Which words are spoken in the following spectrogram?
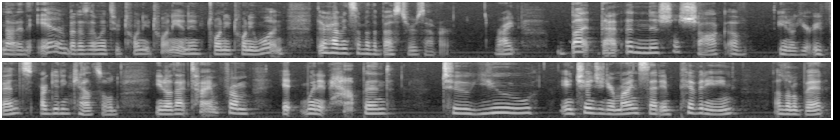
not in the end, but as I went through 2020 and in 2021, they're having some of the best years ever, right? But that initial shock of, you know, your events are getting canceled, you know, that time from it when it happened to you in changing your mindset and pivoting a little bit,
